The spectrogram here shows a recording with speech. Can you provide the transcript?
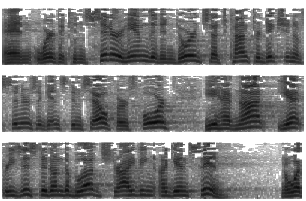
and we're to consider him that endured such contradiction of sinners against himself. Verse 4, Ye have not yet resisted unto blood, striving against sin. Now what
